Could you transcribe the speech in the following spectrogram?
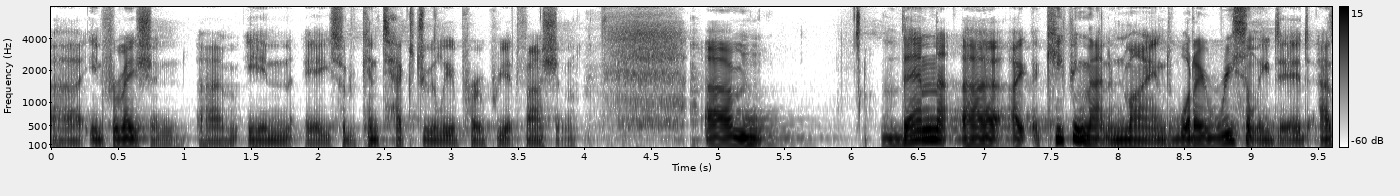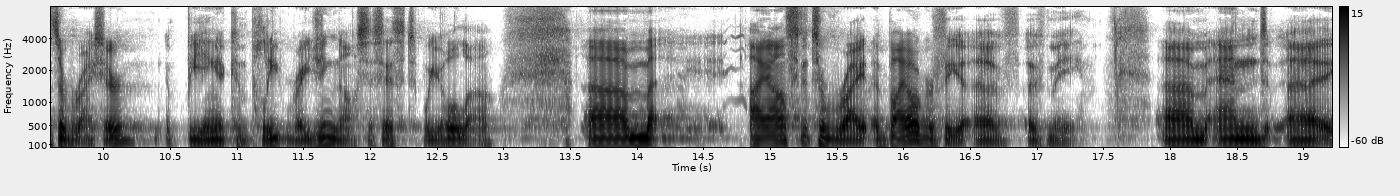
uh, information um, in a sort of contextually appropriate fashion. Um, then, uh, I, keeping that in mind, what I recently did as a writer, being a complete raging narcissist, we all are, um, I asked it to write a biography of, of me. Um, and uh,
